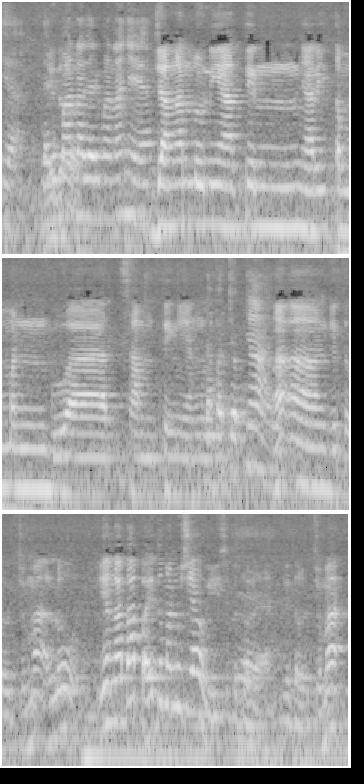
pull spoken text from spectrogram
ya dari Gitu. mana dari mananya ya Jangan lu niatin nyari temen buat something yang lu dapat jobnya Ah, ah, gitu. Cuma lu ya nggak apa-apa, itu manusiawi sebetulnya, Iya. gitu loh. Cuma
